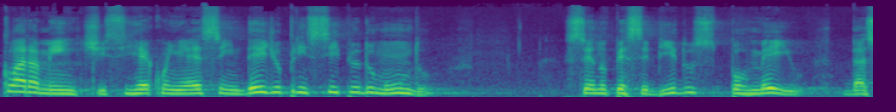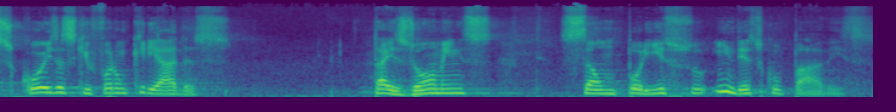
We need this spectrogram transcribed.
claramente se reconhecem desde o princípio do mundo sendo percebidos por meio das coisas que foram criadas. Tais homens são, por isso, indesculpáveis.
